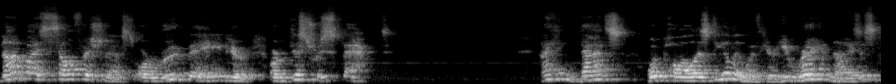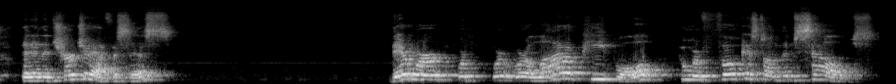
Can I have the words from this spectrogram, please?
not by selfishness or rude behavior or disrespect. And I think that's what Paul is dealing with here. He recognizes that in the church at Ephesus, there were, were, were, were a lot of people who were focused on themselves.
